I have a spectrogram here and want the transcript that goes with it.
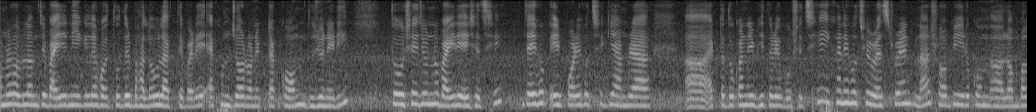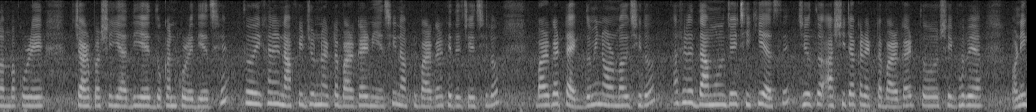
আমরা ভাবলাম যে বাইরে নিয়ে গেলে হয়তো ওদের ভালোও লাগতে পারে। এখন জ্বর অনেকটা কম দুজনেরই। তো সেই জন্য বাইরে এসেছি। যাই হোক, এরপরে হচ্ছে গিয়ে আমরা একটা দোকানের ভিতরে বসেছি। এখানে হচ্ছে রেস্টুরেন্ট না, সবই এরকম লম্বা লম্বা করে চারপাশে ইয়া দিয়ে দোকান করে দিয়েছে। তো এখানে নাফির জন্য একটা বার্গার নিয়েছি। নাফি বার্গার খেতে চেয়েছিল। বার্গারটা একদমই নর্মাল ছিল। আসলে দাম অনুযায়ী ঠিকই আছে। যেহেতু আশি টাকার একটা বার্গার, তো সেইভাবে অনেক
